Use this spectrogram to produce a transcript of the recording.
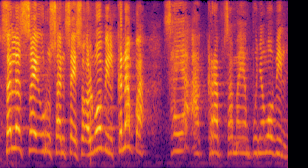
Selesai urusan saya soal mobil. Kenapa? Saya akrab sama yang punya mobil.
